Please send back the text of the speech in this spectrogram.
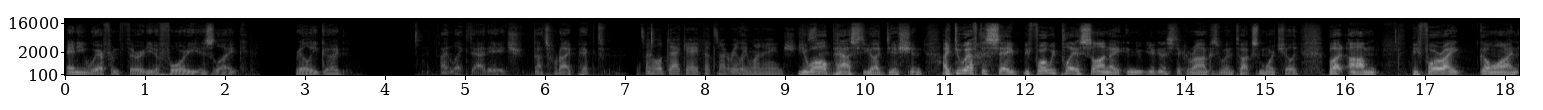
Anywhere from 30 to 40 is like really good. I like that age. That's what I picked. It's a whole decade. That's not really one age. You all saying. passed the audition. I do have to say before we play a song, I and you, you're going to stick around because we're going to talk some more Chili. But um, before I go on,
